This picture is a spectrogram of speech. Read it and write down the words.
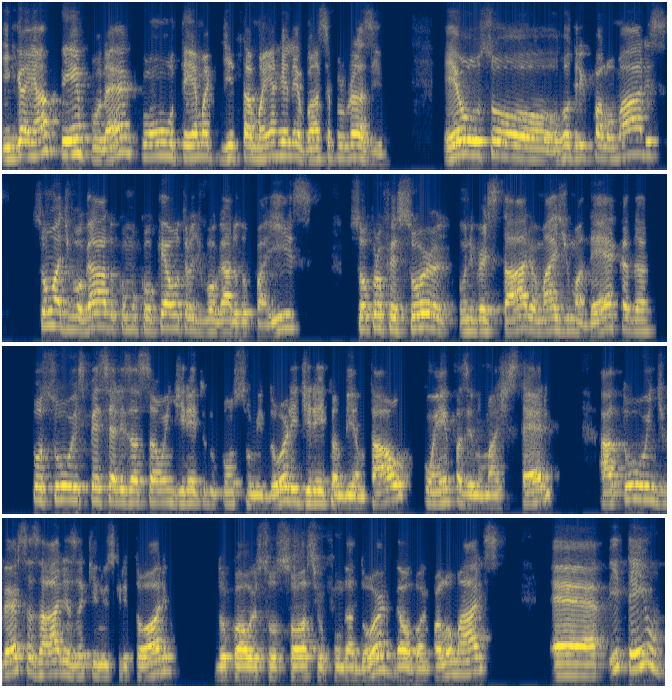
e ganhar tempo, né, com o tema de tamanha relevância para o Brasil. Eu sou Rodrigo Palomares, sou um advogado como qualquer outro advogado do país, sou professor universitário há mais de uma década, possuo especialização em direito do consumidor e direito ambiental, com ênfase no magistério, atuo em diversas áreas aqui no escritório, do qual eu sou sócio fundador, Galvão e Palomares, é, e tenho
